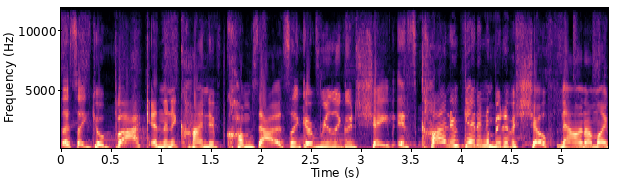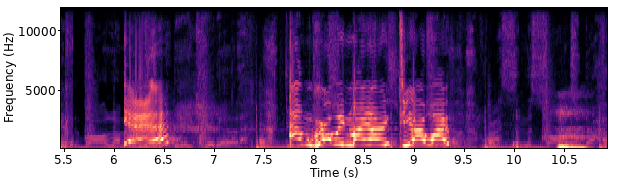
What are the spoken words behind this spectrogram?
It's like your back, and then it kind of comes out. It's like a really good shape. It's kind of getting a bit of a shelf now, and I'm like, yeah. I'm growing my own DIY.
